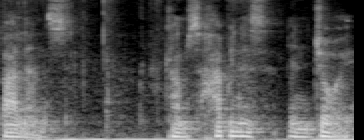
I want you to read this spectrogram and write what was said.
balance, comes happiness and joy.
